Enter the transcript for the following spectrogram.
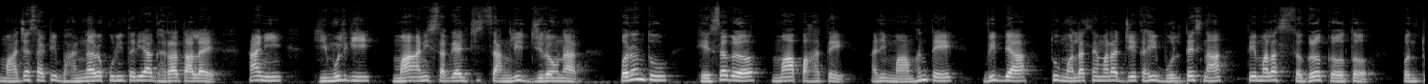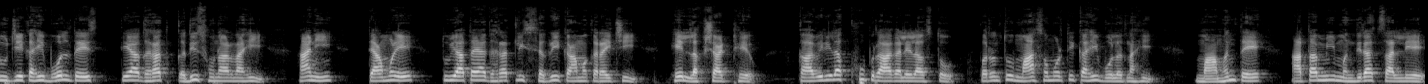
माझ्यासाठी भांडणारं कुणीतरी या घरात आलंय. आणि ही मुलगी मा आणि सगळ्यांची चांगलीच जिरवणार. परंतु हे सगळं मा पाहते आणि मा म्हणते विद्या तू मलाच मला जे काही बोलतेस ना ते मला सगळं कळतं. पण तू जे काही बोलतेस ते या घरात कधीच होणार नाही. आणि त्यामुळे तू आता या घरातली सगळी कामं करायची हे लक्षात ठेव. कावेरीला खूप राग आलेला असतो परंतु मासमोर ती काही बोलत नाही. मा म्हणते आता मी मंदिरात चालली आहे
